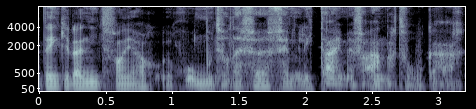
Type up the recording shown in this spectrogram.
denk je daar niet van, ja, we moeten wel even family time, even aandacht voor elkaar?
